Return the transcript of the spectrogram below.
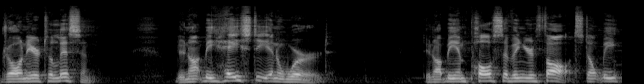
draw near to listen. Do not be hasty in a word. Do not be impulsive in your thoughts. Don't be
